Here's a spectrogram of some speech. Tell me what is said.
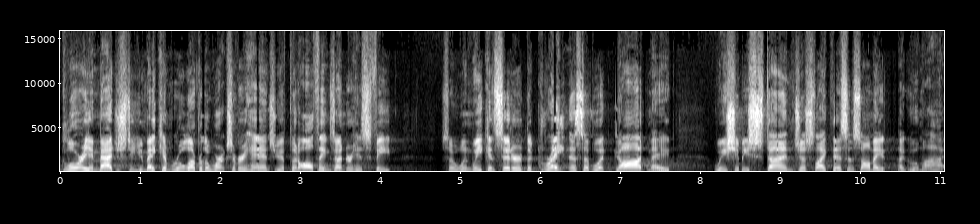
glory and majesty. You make him rule over the works of your hands. You have put all things under his feet. So when we consider the greatness of what God made, we should be stunned just like this in Psalm 8. Like, who am I?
